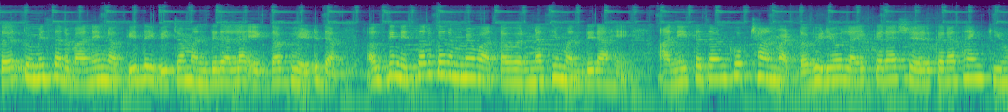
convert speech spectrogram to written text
तर तुम्ही सर्वांनी नक्की देवीच्या मंदिराला एकदा भेट द्या. अगदी निसर्गरम्य वातावरणात हे मंदिर आहे आणि इथं जाऊन खूप छान वाटतं. व्हिडिओ लाईक करा शेअर करा. Thank you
